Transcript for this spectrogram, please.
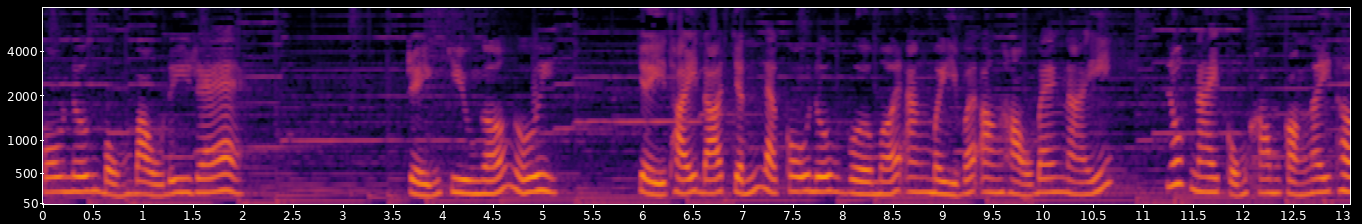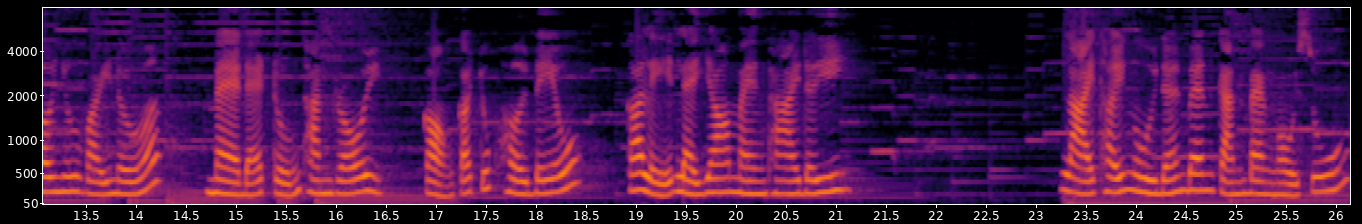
cô nương bụng bầu đi ra. Truyện chiều ngớ người, chị thấy đó chính là cô nương vừa mới ăn mì với ân hậu ban nãy, lúc này cũng không còn ngây thơ như vậy nữa, mà đã trưởng thành rồi, còn có chút hơi béo, có lẽ là do mang thai đi. Lại thấy người đến bên cạnh bàn ngồi xuống,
